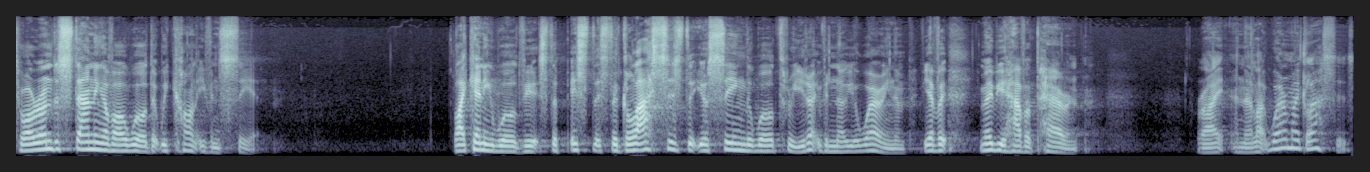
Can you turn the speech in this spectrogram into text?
to our understanding of our world that we can't even see it. Like any worldview, it's the, it's, it's the glasses that you're seeing the world through. You don't even know you're wearing them. You ever, maybe you have a parent, right? And they're like, Where are my glasses?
